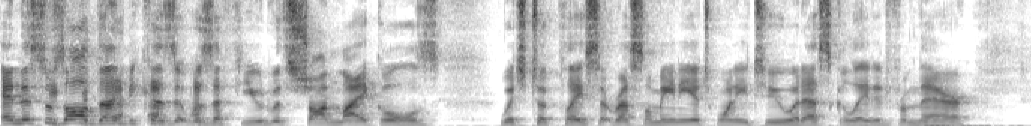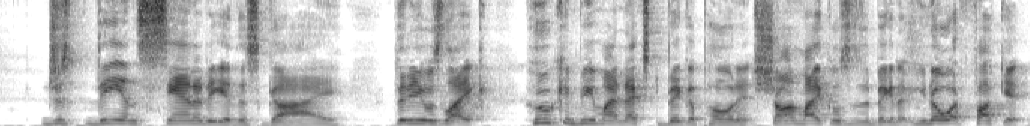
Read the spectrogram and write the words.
and this was all done because it was a feud with Shawn Michaels, which took place at WrestleMania 22. It escalated from there. Just the insanity of this guy that he was like, "Who can be my next big opponent?" Shawn Michaels is a big enough. You know what? Fuck it.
